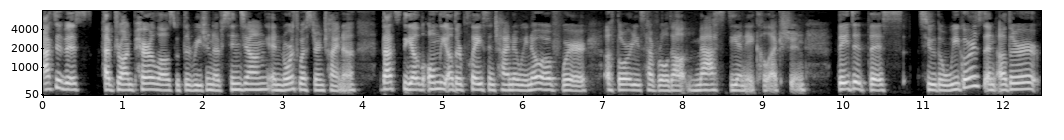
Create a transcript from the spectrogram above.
Activists have drawn parallels with the region of Xinjiang in northwestern China. That's the only other place in China we know of where authorities have rolled out mass DNA collection. They did this to the Uyghurs and other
